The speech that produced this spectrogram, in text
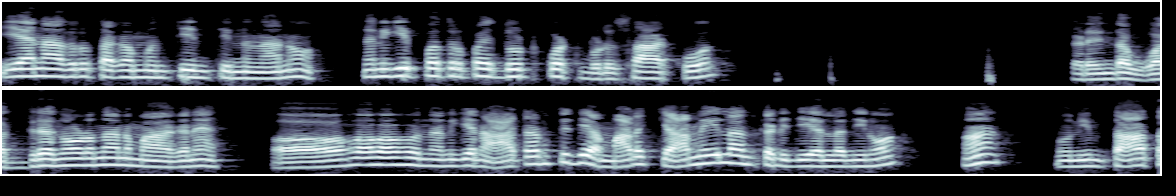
ಏನಾದ್ರೂ ತಗೊಂಬಂದ್ ತಿಂತೀನಿ ನಾನು. ನನಗೆ ಇಪ್ಪತ್ತು ರೂಪಾಯಿ ದುಡ್ಡು ಕೊಟ್ಬಿಡು, ಸಾಕು. ಕಡೆಯಿಂದ ಒದ್ರೆ ನೋಡು ನನ್ನ ಮಗನೇ. ಓಹೋ ನನಗೇನು ಆಟ ಆಡ್ತಿದ್ಯಾ? ಮಾಡಕ್ ಕ್ಯಾಮೆ ಇಲ್ಲ ಅನ್ಕೊಂಡಿದ್ಯಲ್ಲ ನೀನು? ಹಾ? ನಿಮ್ ತಾತ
